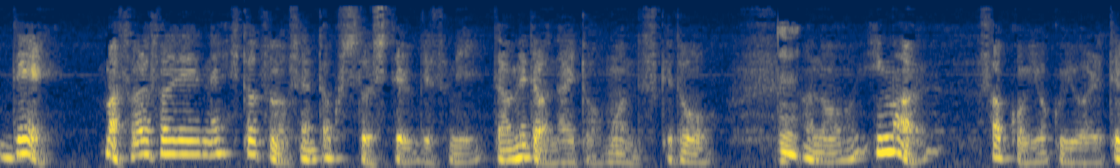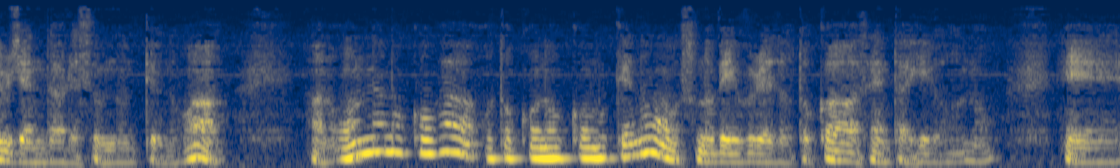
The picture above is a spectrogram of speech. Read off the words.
で、まあ、それはそれでね、一つの選択肢として別にダメではないとは思うんですけど、うんあの今昨今よく言われてるジェンダーレス云々っていうのはあの女の子が男の子向けのそのベイブレードとか戦隊ヒーローの、え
